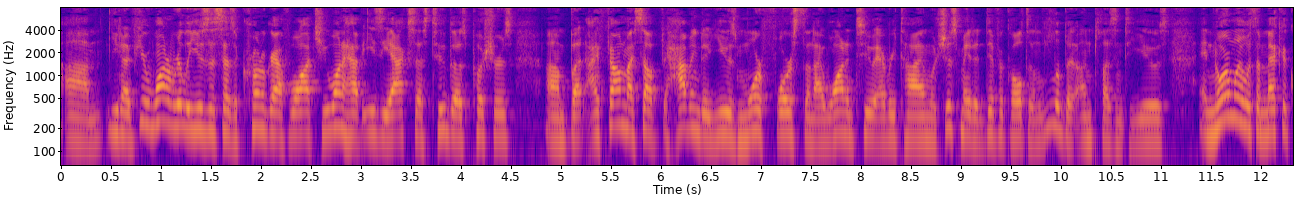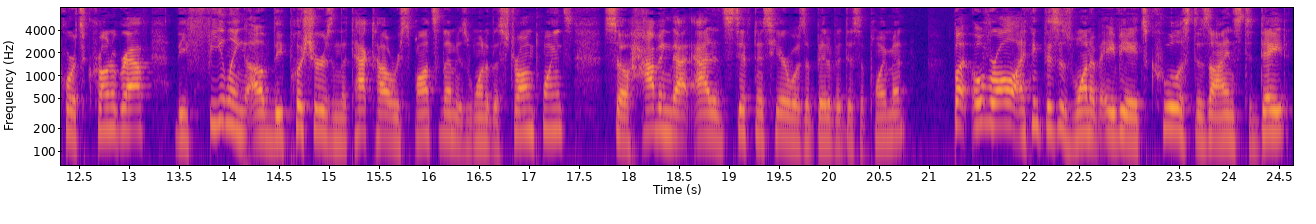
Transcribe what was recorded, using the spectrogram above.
Um, you know, if you want to really use this as a chronograph watch, you want to have easy access to those pushers. Um, but I found myself having to use more force than I wanted to every time, which just made it difficult and a little bit unpleasant to use. And normally with a Mecha Quartz chronograph, the feeling of the pushers and the tactile response to them is one of the strong points. So having that added stiffness here was a bit of a disappointment. But overall, I think this is one of AVI-8's coolest designs to date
